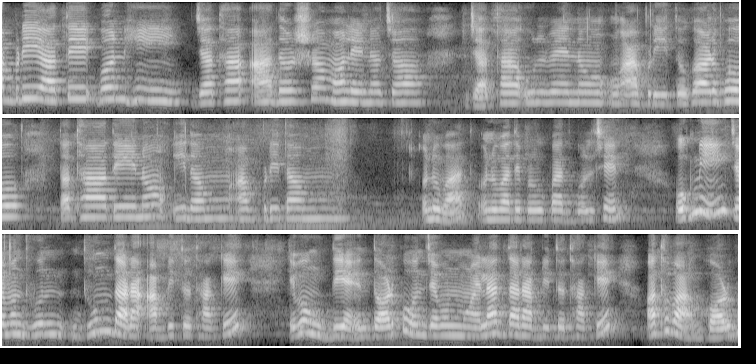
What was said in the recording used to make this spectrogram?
আব্রিয়তে বহ্নি যথা আদর্শ মলেন চ। যথা উল্বেন আবৃত গর্ভ, তথা তেন ইদম আবৃতম। অনুবাদ, অনুবাদে প্রভুপাত বলছেন, অগ্নি যেমন ধুম ধূম দ্বারা আবৃত থাকে এবং দর্পণ যেমন ময়লার দ্বারা আবৃত থাকে, অথবা গর্ভ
